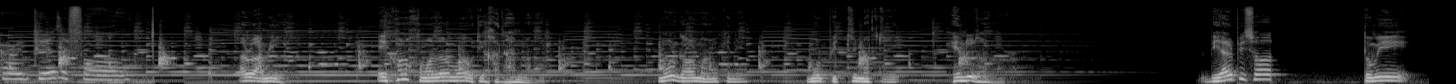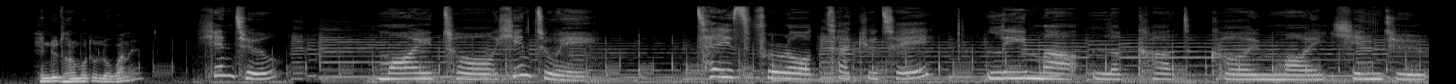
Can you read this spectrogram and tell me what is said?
very beautiful. আৰু আমি এইখন সমাজৰ মই অতি সাধাৰণ মানুহ মোৰ গাঁৱৰ মানুহখিনি মোৰ পিতৃ মাতৃ হিন্দু ধৰ্মৰ বিয়াৰ পিছত তুমি হিন্দু ধৰ্মটো ল'বানে Hindu? Moito Hindue. Taste pro takute. Lima lakat koi moi Hindu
